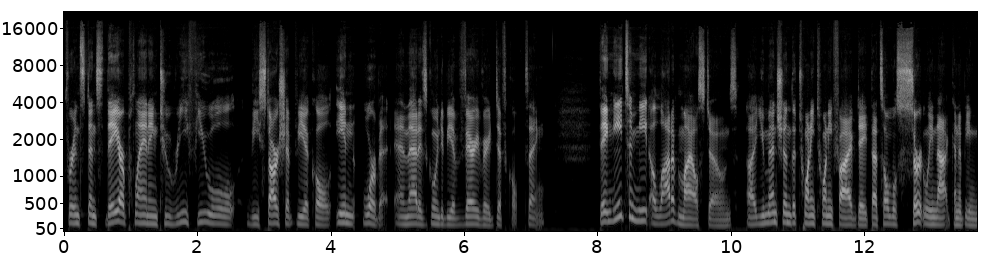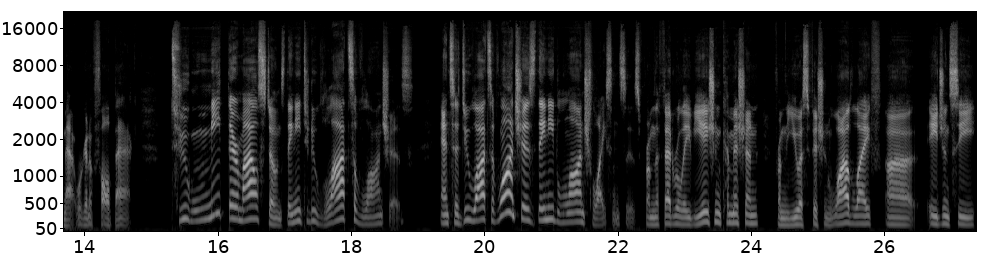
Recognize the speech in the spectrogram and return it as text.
For instance, they are planning to refuel the Starship vehicle in orbit, and that is going to be a very, very difficult thing. They need to meet a lot of milestones. Uh, you mentioned the 2025 date. That's almost certainly not going to be met. We're going to fall back. To meet their milestones, they need to do lots of launches. And to do lots of launches, they need launch licenses from the Federal Aviation Commission, from the U.S. Fish and Wildlife uh, Agency.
